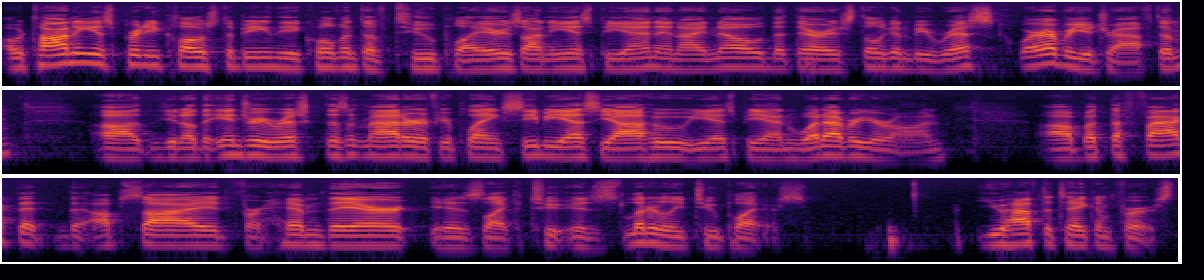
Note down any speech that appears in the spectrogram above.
Ohtani is pretty close to being the equivalent of two players on ESPN, and I know that there is still going to be risk wherever you draft him. Uh, you know, the injury risk doesn't matter if you're playing CBS, Yahoo, ESPN, whatever you're on. Uh, but the fact that the upside for him there is like two is literally two players. You have to take him first,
